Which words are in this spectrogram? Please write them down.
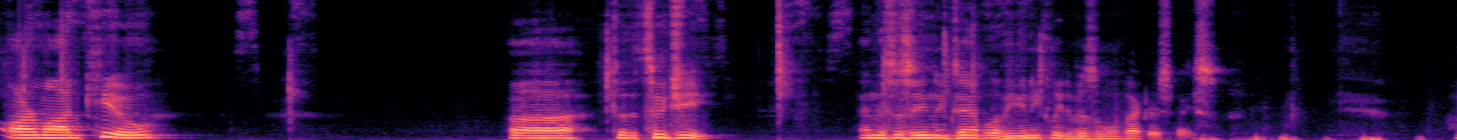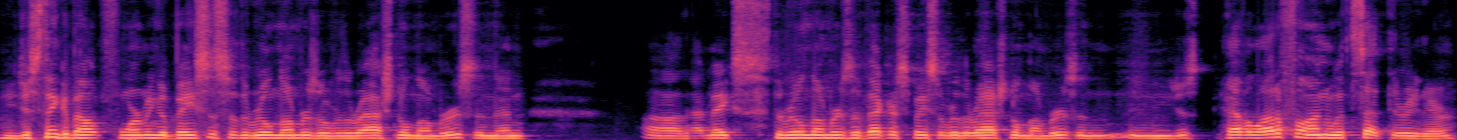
r mod q uh, to the 2g. And this is an example of a uniquely divisible vector space. You just think about forming a basis of the real numbers over the rational numbers, and then uh, that makes the real numbers a vector space over the rational numbers, and, and you just have a lot of fun with set theory there.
